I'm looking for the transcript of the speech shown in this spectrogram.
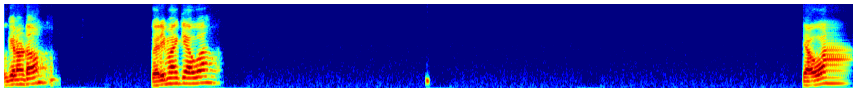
okay note down Garima क्या हुआ क्या हुआ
